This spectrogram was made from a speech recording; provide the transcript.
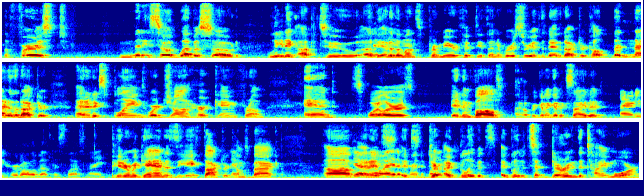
the first minisode webisode leading up to uh, the end of the month's premiere 50th anniversary of the Day of the Doctor called The Night of the Doctor. And it explains where John Hurt came from. And, spoilers, it involves, I hope you're going to get excited, I already heard all about this last night. Peter McGann as the Eighth Doctor comes back. Um, Yeah, and no, it's, I had a it's friend of dur- I believe it's I believe it's set during the Time War.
